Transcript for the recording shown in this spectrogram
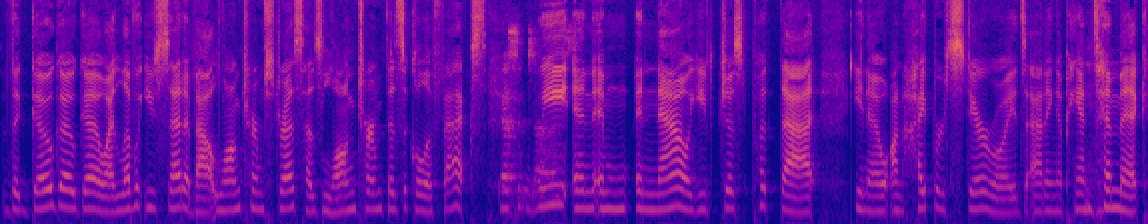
the go, go, go. I love what you said about long term stress has long term physical effects. Yes, it does. We, and, and, and now you've just put that, you know, on hyper steroids, adding a pandemic.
